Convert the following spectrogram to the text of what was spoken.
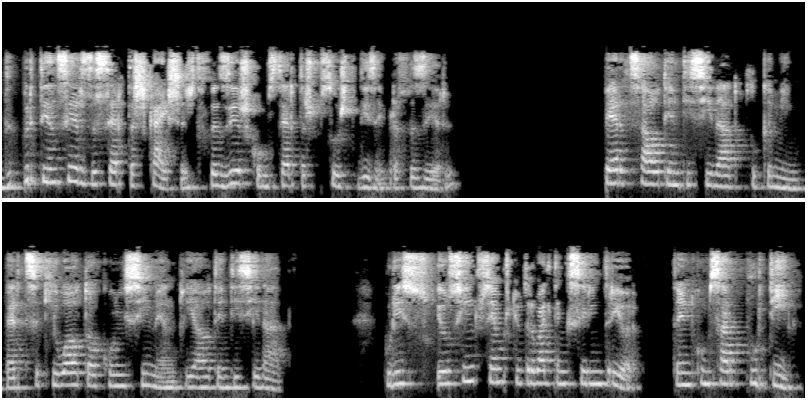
de pertenceres a certas caixas, de fazeres como certas pessoas te dizem para fazer, perde-se a autenticidade pelo caminho, perde-se aqui o autoconhecimento e a autenticidade. Por isso, eu sinto sempre que o trabalho tem que ser interior. Tem de começar por ti.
